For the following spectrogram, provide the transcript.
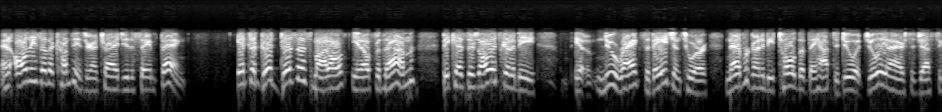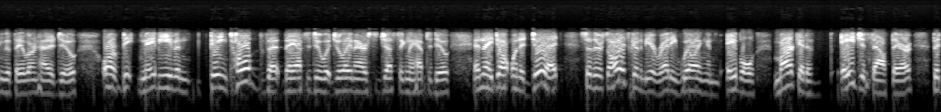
And all these other companies are going to try to do the same thing it's a good business model, you know, for them because there's always going to be you know, new ranks of agents who are never going to be told that they have to do what Julie and I are suggesting that they learn how to do, or be, maybe even being told that they have to do what Julie and I are suggesting they have to do, and they don't want to do it. So there's always going to be a ready, willing, and able market of agents out there that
